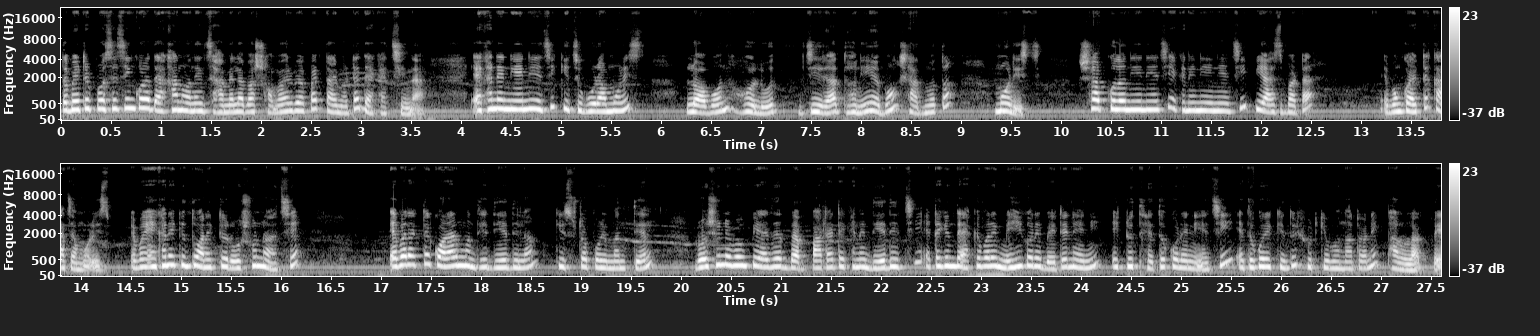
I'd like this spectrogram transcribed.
তবে এটা প্রসেসিং করে দেখানো অনেক ঝামেলা বা সময়ের ব্যাপার, তাই আমি ওটা দেখাচ্ছি না। এখানে নিয়ে নিয়েছি কিছু গুঁড়ামরিচ, লবণ, হলুদ, জিরা, ধনিয়া এবং স্বাদমতো মরিচ। সবগুলো নিয়ে নিয়েছি। এখানে নিয়ে নিয়েছি পেঁয়াজ বাটা এবং কয়েকটা কাঁচামরিচ। এবং এখানে কিন্তু অনেকটা রসুনও আছে। এবার একটা কড়ার মধ্যে দিয়ে দিলাম কিছুটা পরিমাণ তেল, রসুন এবং পেঁয়াজের বাটাটা এখানে দিয়ে দিচ্ছি। এটা কিন্তু একেবারে মিহি করে বেটে নিয়ে একটু থেতো করে নিয়েছি। এতে করে কিন্তু শুটকি ভোনাটা অনেক ভালো লাগবে।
